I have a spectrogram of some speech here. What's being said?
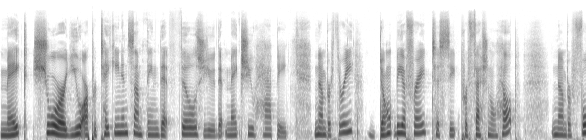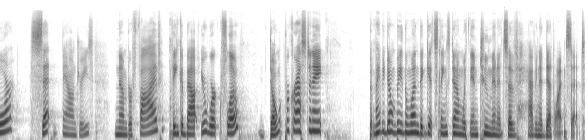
Make sure you are partaking in something that fills you, that makes you happy. Number three, don't be afraid to seek professional help. Number four, set boundaries. Number five, think about your workflow. Don't procrastinate, but maybe don't be the one that gets things done within two minutes of having a deadline set.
